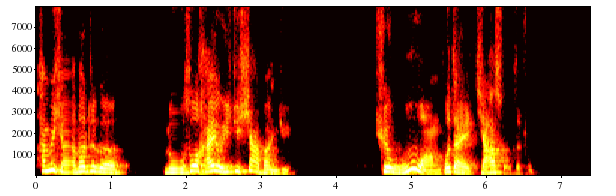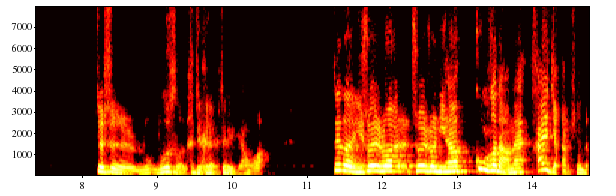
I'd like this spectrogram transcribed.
他没想到这个卢梭还有一句下半句，却无往不在枷锁之中。这是卢卢梭的这个这个原话。这个你所以说所以说你看共和党呢，他也讲平等，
